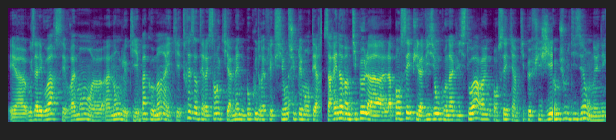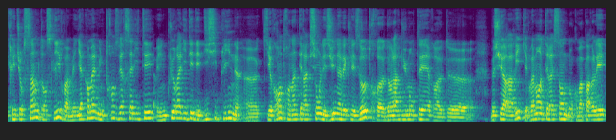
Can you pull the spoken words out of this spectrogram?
Et euh, vous allez voir, c'est vraiment euh, un angle qui est pas commun et qui est très intéressant et qui amène beaucoup de réflexions supplémentaires. Ça rénove un petit peu la, pensée puis la vision qu'on a de l'histoire, hein, une pensée qui est un petit peu figée. Comme je vous le disais, on a une écriture simple dans ce livre, mais il y a quand même une transversalité et une pluralité des disciplines qui rentrent en interaction les unes avec les autres dans l'argumentaire de Monsieur Harari, qui est vraiment intéressant donc on va parler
